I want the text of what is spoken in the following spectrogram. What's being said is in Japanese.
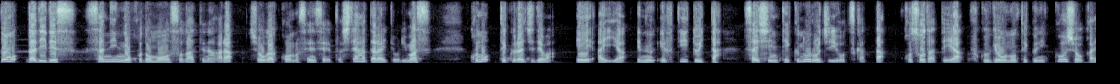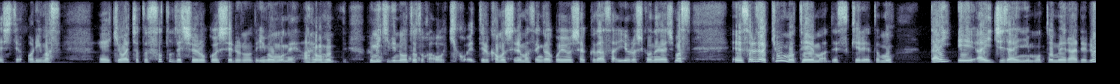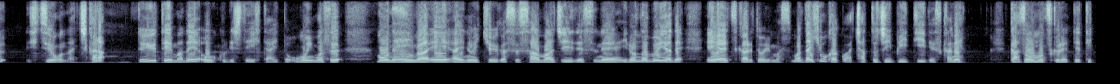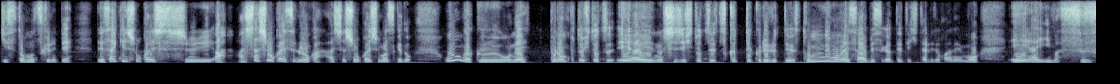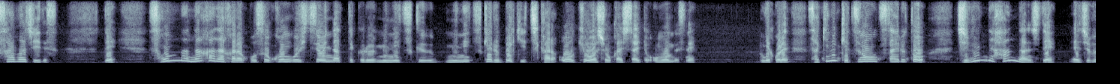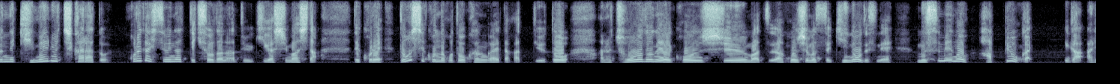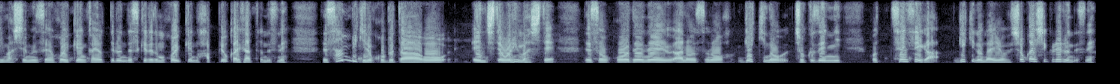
どうも、ダディです。3人の子供を育てながら、小学校の先生として働いております。このテクラジでは、AI や NFT といった最新テクノロジーを使った子育てや副業のテクニックを紹介しております。えー今日はちょっと外で収録をしているので、今もね、あの、踏切の音とかを聞こえてるかもしれませんが、ご容赦ください。よろしくお願いします。えーそれでは今日のテーマですけれども、大 AI 時代に求められる必要な力というテーマでお送りしていきたいと思います。もうね、今 AI の勢いが凄まじいですね。いろんな分野で AI 使われております。まあ代表格はチャット GPT ですかね。画像も作れて、テキストも作れて。で、最近紹介し、あ、明日紹介するのか。明日紹介しますけど、音楽をね、プロンプト一つ、AI への指示一つで作ってくれるっていうとんでもないサービスが出てきたりとかね、もう AI 今凄まじいです。で、そんな中だからこそ今後必要になってくる身につく、身につけるべき力を今日は紹介したいと思うんですね。で、これ、先に結論を伝えると、自分で判断して、自分で決める力と、これが必要になってきそうだなという気がしました。で、これ、どうしてこんなことを考えたかっていうと、あの、ちょうどね、今週末、あ、今週末って昨日ですね、娘の発表会がありまして、娘保育園通ってるんですけれども、保育園の発表会があったんですね。で、3匹の子豚を演じておりまして、で、そこでね、あの、その劇の直前に、先生が劇の内容を紹介してくれるんですね。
